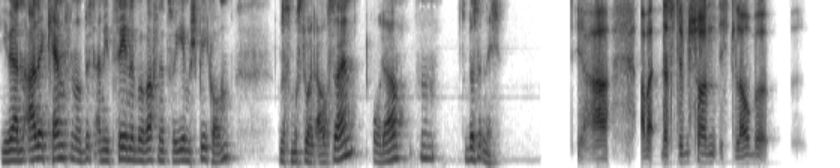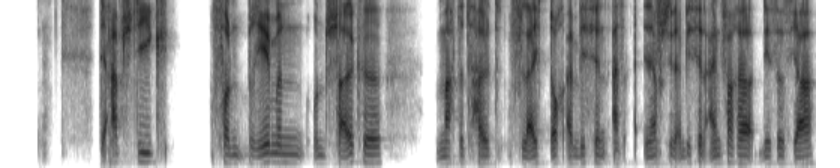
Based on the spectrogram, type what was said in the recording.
Die werden alle kämpfen und bis an die Zähne bewaffnet zu jedem Spiel kommen. Und das musst du halt auch sein, oder hm, du bist es nicht. Ja, aber das stimmt schon. Ich glaube, der Abstieg von Bremen und Schalke macht es halt vielleicht doch ein bisschen, also in Abstieg ein bisschen einfacher nächstes Jahr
